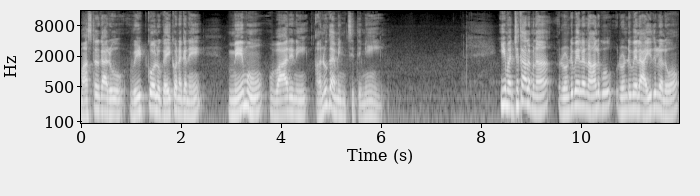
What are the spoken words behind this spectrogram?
మాస్టర్ గారు వీడ్కోలు గైకొనగనే మేము వారిని అనుగమించితిమి. ఈ మధ్యకాలమున రెండు వేల నాలుగు రెండు వేల ఐదులలో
